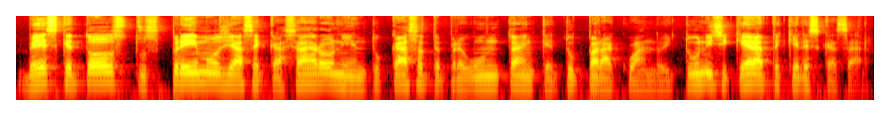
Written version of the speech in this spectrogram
Ves que todos tus primos ya se casaron y en tu casa te preguntan que tú para cuándo y tú ni siquiera te quieres casar.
